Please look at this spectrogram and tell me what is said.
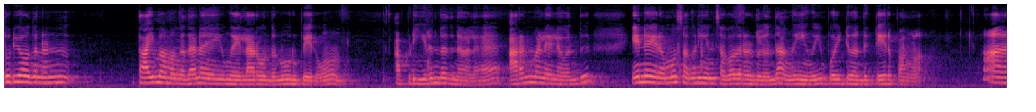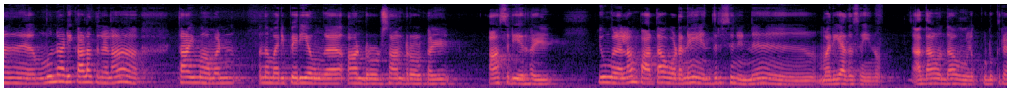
துரியோதனன் தாய்மாமங்க தானே இவங்க எல்லாரும் இந்த நூறு பேரும். அப்படி இருந்ததுனால அரண்மனையில் வந்து எந்நேரமும் சகுனியின் சகோதரர்கள் வந்து அங்கேயும் இங்கேயும் போயிட்டு வந்துக்கிட்டே இருப்பாங்களாம். முன்னாடி காலத்துலலாம் தாய்மாமன் அந்த மாதிரி பெரியவங்க ஆன்றோர் சான்றோர்கள் ஆசிரியர்கள் இவங்களெல்லாம் பார்த்தா உடனே எந்திரிச்சு நின்று மரியாதை செய்யணும். அதான் வந்து அவங்களுக்கு கொடுக்குற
